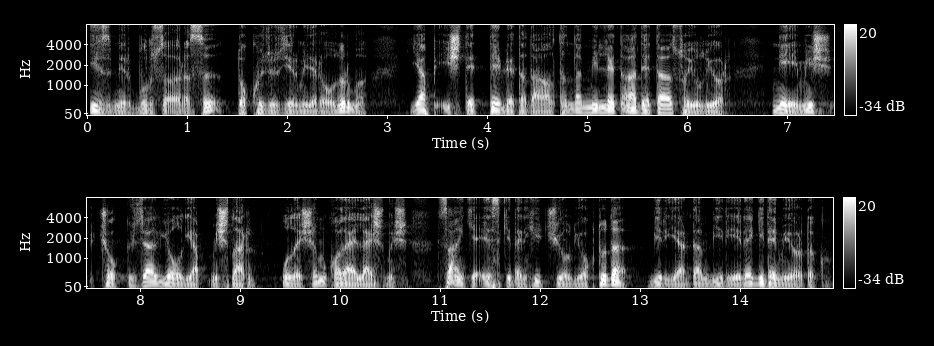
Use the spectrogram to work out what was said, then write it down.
İzmir-Bursa arası 920 lira olur mu? Yap işlet devlet adı altında millet adeta soyuluyor. Neymiş? Çok güzel yol yapmışlar. Ulaşım kolaylaşmış. Sanki eskiden hiç yol yoktu da bir yerden bir yere gidemiyorduk.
